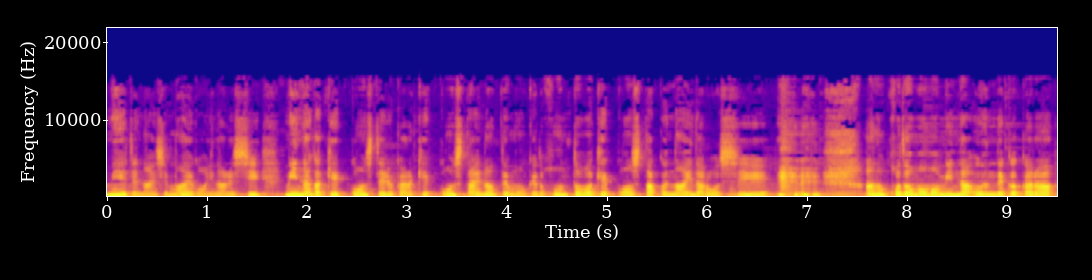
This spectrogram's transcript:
見えてないし迷子になるしみんなが結婚してるから結婚したいなって思うけど本当は結婚したくないだろうし あの子供もみんな産んでくから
